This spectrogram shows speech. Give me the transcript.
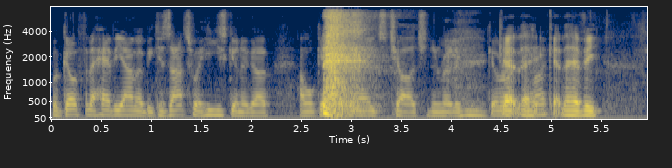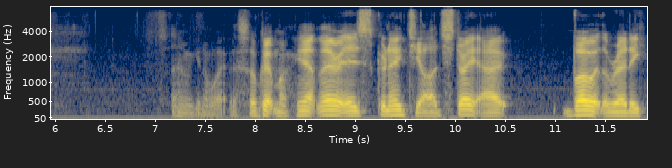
We'll go for the heavy ammo because that's where he's gonna go, and we'll get the grenades charged and ready. Go get right, the right. get the heavy. So we're going to work this. I've got my yeah. There it is. Grenade charge straight out. Bow at the ready.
